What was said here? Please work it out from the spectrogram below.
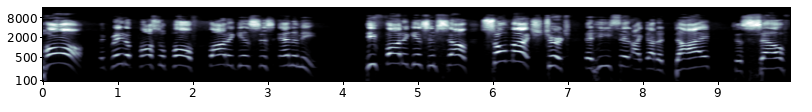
Paul, the great apostle Paul, fought against this enemy. He fought against himself so much, church, that he said, I got to die to self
